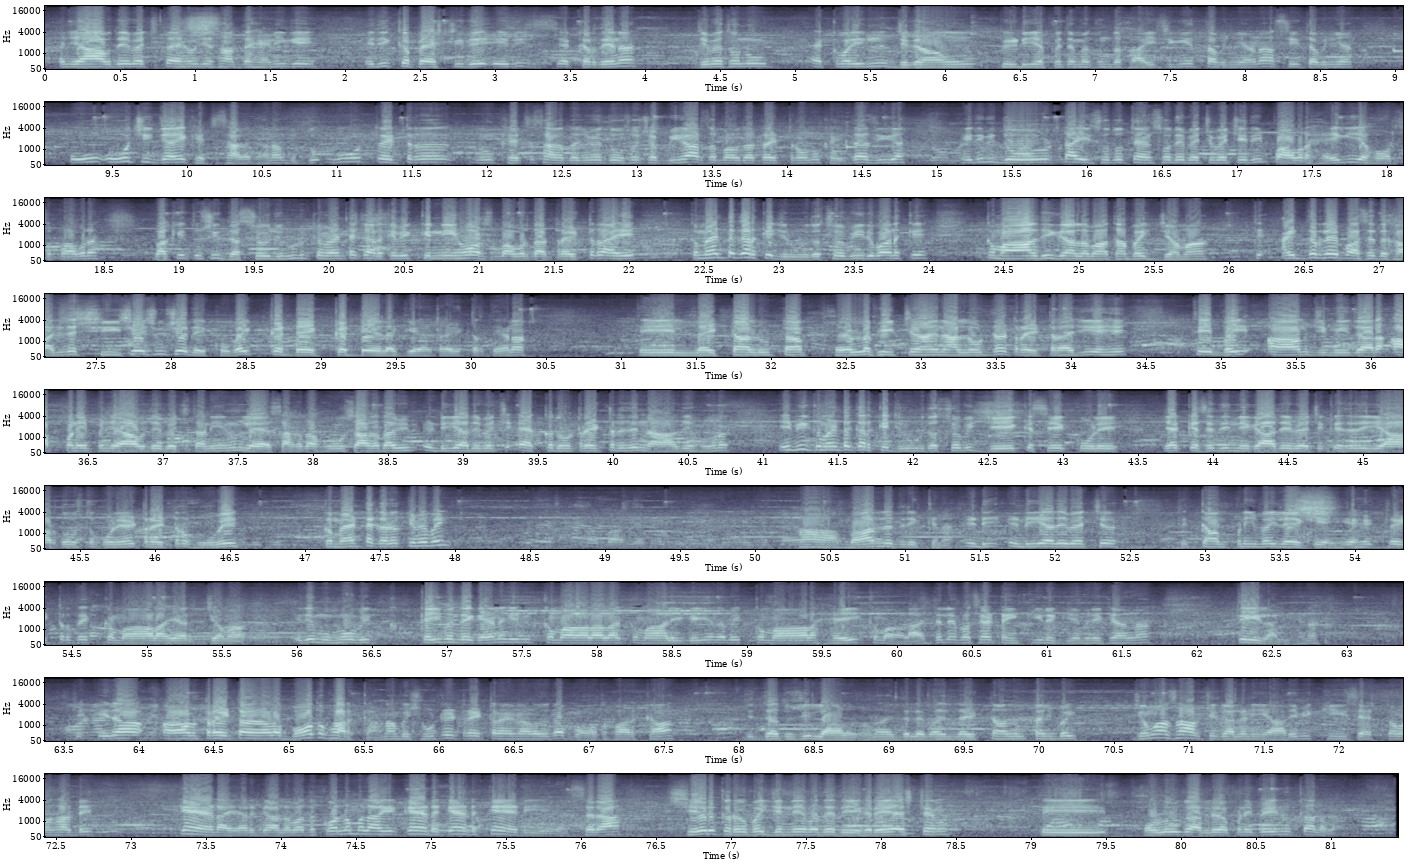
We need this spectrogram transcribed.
ਪੰਜਾਬ ਦੇ ਵਿੱਚ ਤਾਂ ਇਹੋ ਜਿਹੇ ਸੰਦ ਹੈ ਨਹੀਂਗੇ ਇਹਦੀ ਕਪੈਸਿਟੀ ਦੇ ਇਹਦੀ ਚੱਕਰ ਦੇ ਨਾ ਜਿਵੇਂ ਤੁਹਾਨੂੰ ਇੱਕ ਵਾਰੀ ਜਗਰਾਉਂ ਪੀਡੀਐਫ ਤੇ ਮੈਂ ਤੁਹਾਨੂੰ ਦਿਖਾਈ ਸੀਗੀਆਂ ਤਵੀਆਂ ਨਾ 80 ਤਵੀਆਂ। ਉਹ ਉਹ ਚੀਜ਼ਾਂ ਇਹ ਖਿੱਚ ਸਕਦਾ ਨਾ ਵੀ ਦੋ- ਉਹ ਟਰੈਕਟਰ ਨੂੰ ਖਿੱਚ ਸਕਦਾ, ਜਿਵੇਂ 226 ਹਾਰਸ ਪਾਵਰ ਦਾ ਟਰੈਕਟਰ ਉਹਨੂੰ ਖਿੱਚਦਾ ਸੀਗਾ। ਇਹਦੀ ਵੀ 2 250 ਤੋਂ 300 ਦੇ ਵਿੱਚ ਵਿੱਚ ਇਹਦੀ ਪਾਵਰ ਹੈਗੀ ਆ ਹਾਰਸ ਪਾਵਰ ਬਾਕੀ ਤੁਸੀਂ ਦੱਸਿਓ ਜਰੂਰ ਕਮੈਂਟ ਕਰਕੇ ਵੀ ਕਿੰਨੀ ਹਾਰਸ ਪਾਵਰ ਦਾ ਟਰੈਕਟਰ ਆ ਇਹ। ਕਮੈਂਟ ਕਰਕੇ ਜਰੂਰ ਦੱਸਿਓ ਵੀਰ ਬਣ ਕੇ। ਕਮਾਲ ਦੀ ਗੱਲਬਾਤ ਆ ਬਾਈ, ਜਮਾ। ਤੇ ਇਧਰਲੇ ਪਾਸੇ ਦਿਖਾ ਜੀ ਤੇ ਸ਼ੀਸ਼ੇ ਸ਼ੂਸ਼ੇ ਦੇਖੋ ਬਾਈ ਕੱਡੇ ਕੱਡੇ ਲੱਗੇ ਆ ਟਰੈਕਟਰ ਤੇ, ਹਨਾ। ਤੇ ਲਾਈਟਾਂ ਲੂਟਾਂ ਫੁੱਲ ਫੀਚਰਾਂ ਦੇ ਨਾਲ ਲੋਡਰ ਟਰੈਕਟਰ ਹੈ ਜੀ ਇਹ। ਤੇ ਬਈ ਆਮ ਜ਼ਿਮੀਂਦਾਰ ਆਪਣੇ ਪੰਜਾਬ ਦੇ ਵਿੱਚ ਤਾਂ ਨਹੀਂ ਇਹਨੂੰ ਲੈ ਸਕਦਾ, ਹੋ ਸਕਦਾ ਵੀ ਇੰਡੀਆ ਦੇ ਵਿੱਚ ਇੱਕ ਦੋ ਟਰੈਕਟਰ ਇਹਦੇ ਨਾਲ ਦੇ ਹੋਣ। ਇਹ ਵੀ ਕਮੈਂਟ ਕਰਕੇ ਜਰੂਰ ਦੱਸਿਓ ਵੀ ਜੇ ਕਿਸੇ ਕੋਲੇ ਜਾਂ ਕਿਸੇ ਦੀ ਨਿਗਾਹ ਦੇ ਵਿੱਚ ਕਿਸੇ ਦੇ ਯਾਰ ਦੋਸਤ ਕੋਲੇ ਟਰੈਕਟਰ ਹੋਵੇ ਕਮੈਂਟ ਕਰੋ ਕਿਵੇਂ ਬਈ? ਹਾਂ, ਬਾਹਰਲੇ ਤਰੀਕੇ ਨਾਲ। ਇੰਡੀ- ਇੰਡੀਆ ਦੇ ਵਿੱਚ ਤੇ ਕੰਪਨੀ ਬਾਈ ਲੈ ਕੇ ਆਈ ਹੈ ਇਹ ਟਰੈਕਟਰ ਤੇ ਕਮਾਲ ਆ ਯਾਰ ਜਮਾ। ਇਹਦੇ ਮੂੰਹੋਂ ਵੀ ਕਈ ਬੰਦੇ ਕਹਿਣਗੇ ਵੀ ਕਮਾਲ ਵਾਲਾ ਕਮਾਲ ਹੀ ਕਹੀ ਜਾਂਦਾ ਬਈ ਕਮਾਲ ਹੈ ਹੀ ਕਮਾਲ ਆ। ਇੱਧਰਲੇ ਪਾਸੇ ਟੈਂਕੀ ਲੱਗੀ ਹੈ ਮੇਰੇ ਖਿਆਲ ਨਾਲ ਤੇਲ ਵਾਲੀ ਹੈ ਨਾ ਤੇ ਇਹਦਾ ਆਮ ਟਰੈਕਟਰਾਂ ਨਾਲੋਂ ਬਹੁਤ ਫ਼ਰਕ ਆ ਨਾ ਬਈ ਛੋਟੇ ਟਰੈਕਟਰਾਂ ਨਾਲੋਂ ਇਹਦਾ ਬਹੁਤ ਫ਼ਰਕ ਆ ਜਿੱਦਾਂ ਤੁਸੀਂ ਲਾ ਲਓ ਹਨਾ? ਇੱਧਰਲੇ ਪਾਸੇ ਲਾਈਟਾਂ ਲੂਟਾਂ 'ਚ ਬਈ ਜਮਾ ਹਿਸਾਬ 'ਚ ਗੱਲ ਨਹੀਂ ਆ ਰਹੀ ਵੀ ਕੀ ਸਿਸਟਮ ਆ ਸਾਡੇ। ਘੈਂਟ ਆ ਯਾਰ ਗੱਲਬਾਤ ਕੁੱਲ ਮਿਲਾ ਕੇ ਘੈਂਟ ਘੈਂਟ ਘੈਂਟ ਹੀ ਹੈ। ਸਿਰਾ ਸ਼ੇਅਰ ਕਰੋ ਬਈ ਜਿੰਨੇ ਬੰਦੇ ਦੇਖ ਰਹੇ ਆ ਇਸ ਟਾਈਮ ਤੇ ਫੋਲੋ ਕਰ ਲਿਓ ਆਪਣੇ ਪੇਜ ਨੂੰ ਧੰਨਵਾਦ।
